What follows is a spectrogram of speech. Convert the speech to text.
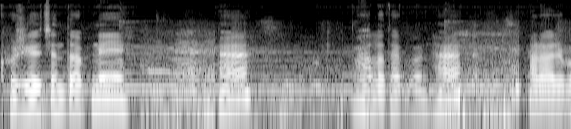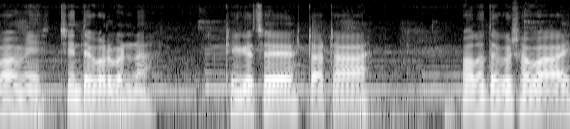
খুশি হয়েছেন তো আপনি? হ্যাঁ? ভালো থাকবেন হ্যাঁ? আর আসব আমি, চিন্তা করবেন না, ঠিক আছে? টাটা। ভালো থেকো সবাই।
